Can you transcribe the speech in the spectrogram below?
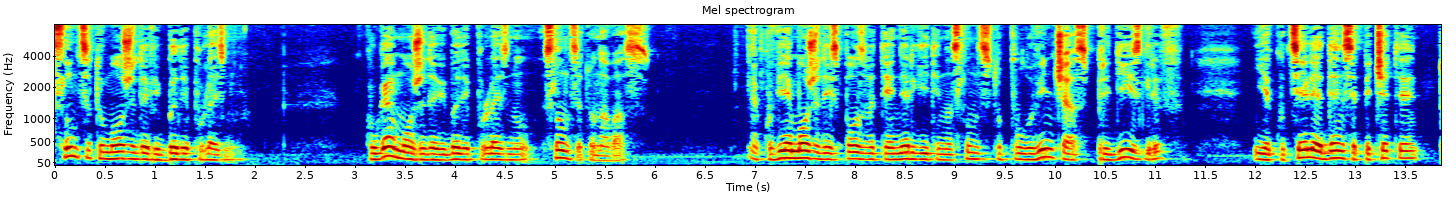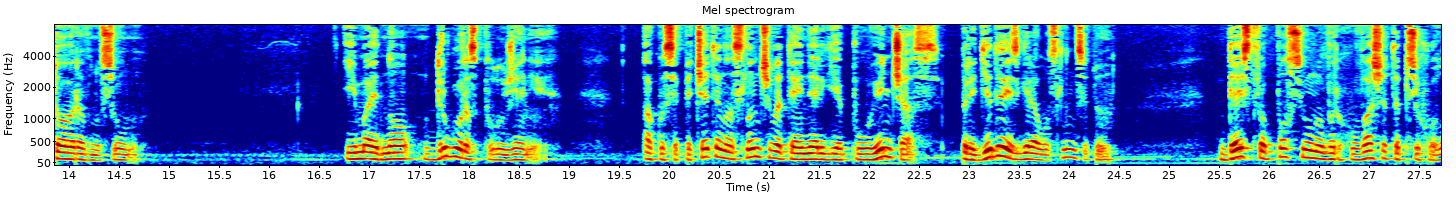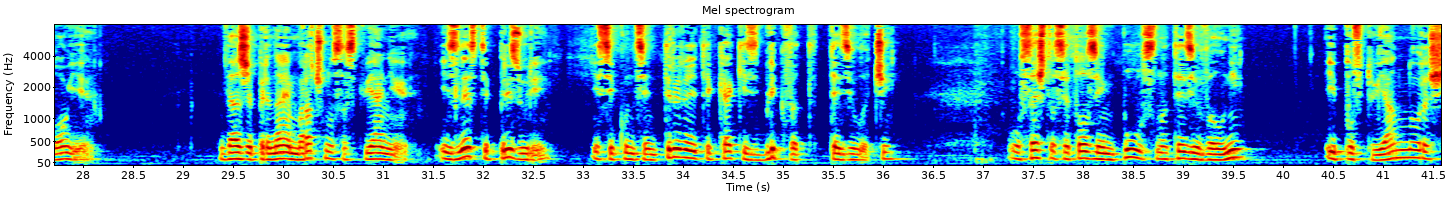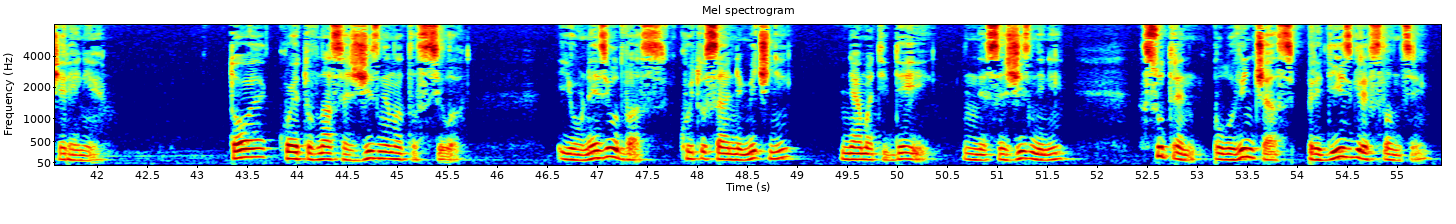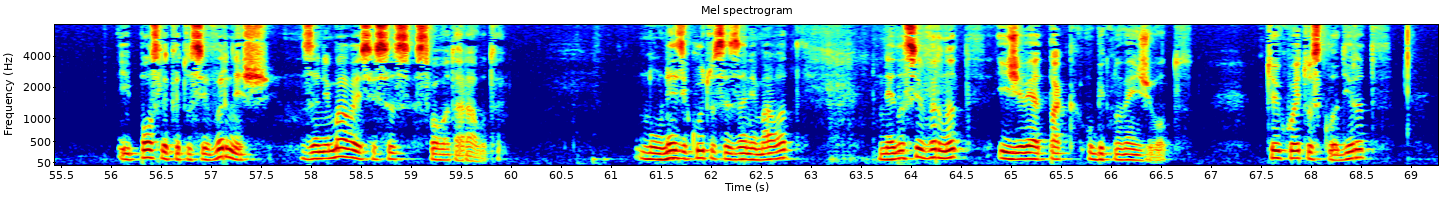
Слънцето може да ви бъде полезно. Кога може да ви бъде полезно Слънцето на вас? Ако вие може да използвате енергиите на Слънцето половин час преди изгрев, и ако целият ден се печете, то е равносилно. има едно друго разположение. Ако се печете на слънчевата енергия половин час преди да е изгряло слънцето, действа по-силно върху вашата психология. Даже при най-мрачно състояние излезте призори и се концентрирайте как избликват тези лъчи. Усеща се този импулс на тези вълни и постоянно разширение. То е, което внася жизнената сила. И онези от вас, които са анемични, нямат идеи, не са жизнени, сутрин половин час преди изгрев слънце и после като се върнеш, занимавай се с своята работа. Но онези, които се занимават, не да се върнат и живеят пак обикновен живот. Той, което складират,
